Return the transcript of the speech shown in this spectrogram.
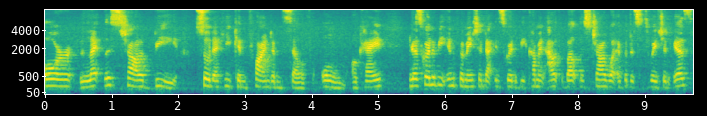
or let this child be so that he can find himself home okay there's going to be information that is going to be coming out about this child, whatever the situation is.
